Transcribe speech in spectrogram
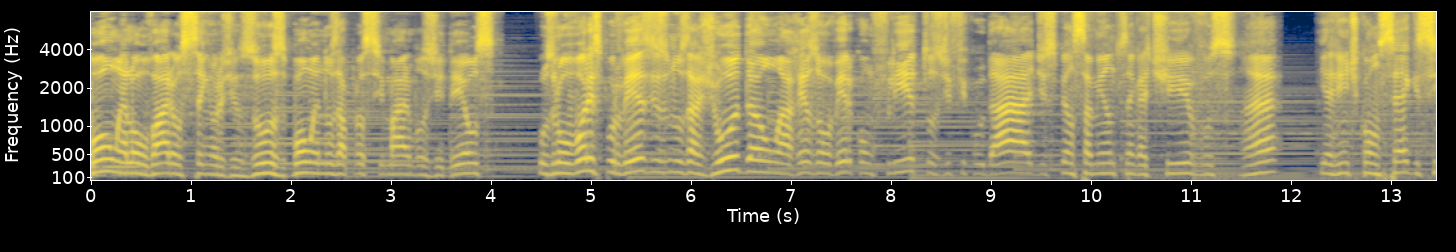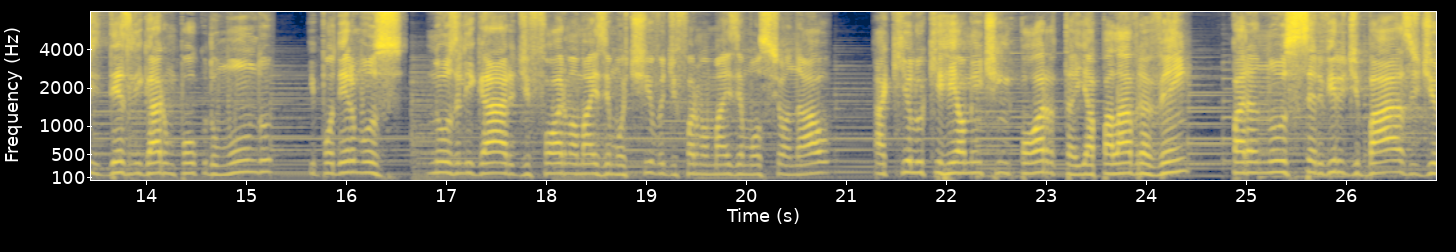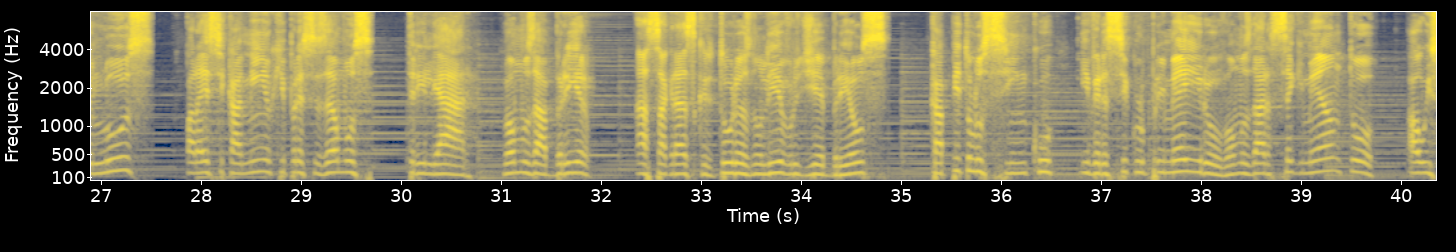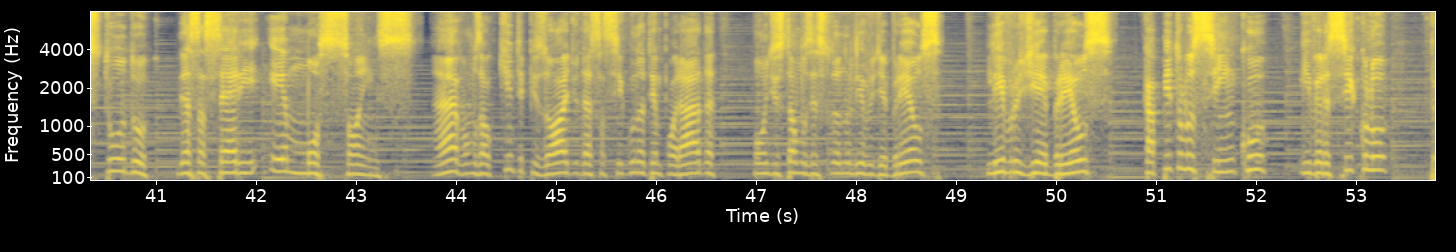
Bom é louvar o Senhor Jesus, bom é nos aproximarmos de Deus. Os louvores, por vezes, nos ajudam a resolver conflitos, dificuldades, pensamentos negativos, né? E a gente consegue se desligar um pouco do mundo e podermos nos ligar de forma mais emotiva, de forma mais emocional, aquilo que realmente importa e a palavra vem para nos servir de base, de luz para esse caminho que precisamos trilhar. Vamos abrir as Sagradas Escrituras no livro de Hebreus, capítulo 5 e versículo 1. Vamos dar seguimento ao estudo dessa série Emoções. É, vamos ao quinto episódio dessa segunda temporada, onde estamos estudando o livro de Hebreus. Livro de Hebreus, capítulo 5 e versículo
